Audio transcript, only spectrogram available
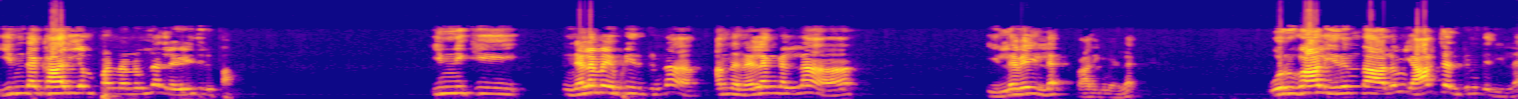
இந்த காரியம் பண்ணணும்னு அதுல எழுதியிருப்பான் இன்னைக்கு நிலைமை எப்படி இருக்குன்னா அந்த நிலங்கள்லாம் இல்லவே இல்லை பாதிக்கு மேல. ஒரு கால் இருந்தாலும் யார்கிட்ட இருக்குன்னு தெரியல.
